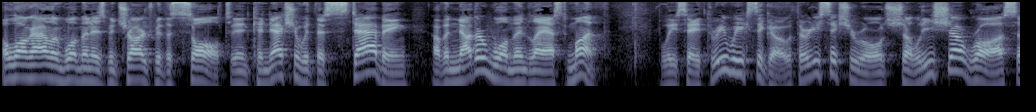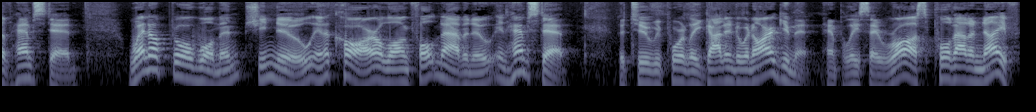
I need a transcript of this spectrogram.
A Long Island woman has been charged with assault in connection with the stabbing of another woman last month. Police say three weeks ago, 36 year old Shalisha Ross of Hempstead went up to a woman she knew in a car along Fulton Avenue in Hempstead. The two reportedly got into an argument, and police say Ross pulled out a knife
